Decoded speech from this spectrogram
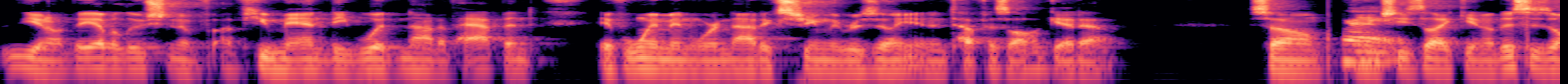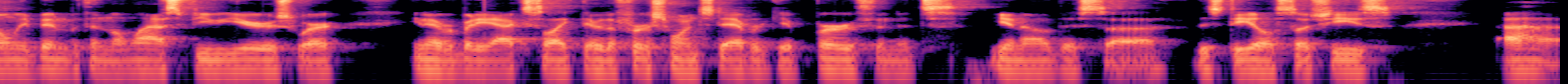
you know, the evolution of, of humanity would not have happened if women were not extremely resilient and tough as all get out. So, right. and she's like, you know, this has only been within the last few years where, you know, everybody acts like they're the first ones to ever give birth and it's, you know, this, uh, this deal. So she's, uh,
